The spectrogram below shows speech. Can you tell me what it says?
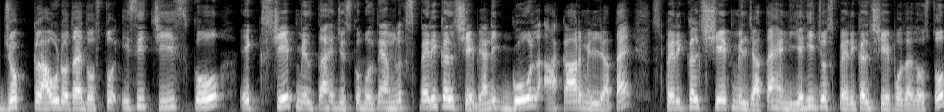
जो क्लाउड होता है दोस्तों, इसी चीज़ को एक शेप मिलता है, जिसको बोलते हैं हम लोग स्पेरिकल शेप यानी गोल आकार मिल जाता है स्पेरिकल शेप मिल जाता है यही जो स्पेरिकल शेप होता है दोस्तों,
